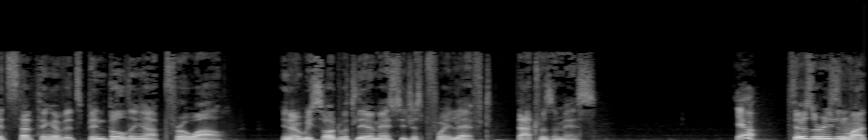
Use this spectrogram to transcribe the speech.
it's that thing of it's been building up for a while. You know, we saw it with Leo Messi just before he left. That was a mess. Yeah. There was a reason why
